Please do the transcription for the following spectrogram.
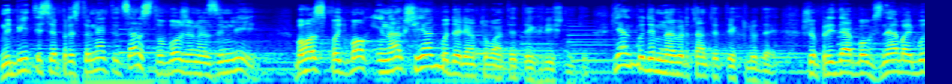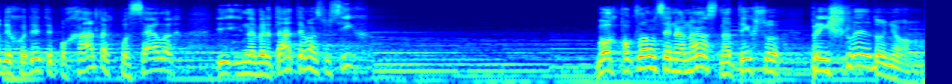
не бійтеся представляти Царство Боже на землі. Бо Господь Бог інакше як буде рятувати тих грішників? Як будемо навертати тих людей? Що прийде Бог з неба і буде ходити по хатах, по селах і, і навертати вас усіх? Бог поклав це на нас, на тих, що прийшли до нього.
